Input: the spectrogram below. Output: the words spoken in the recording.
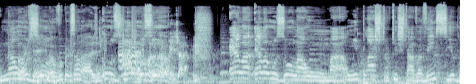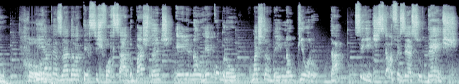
Não ok, usou. novo personagem. us- não usou. Ela, ela usou lá uma, um emplastro que estava vencido. E apesar dela ter se esforçado bastante, ele não recobrou, mas também não piorou, tá? Seguinte, se ela fizesse o 10,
